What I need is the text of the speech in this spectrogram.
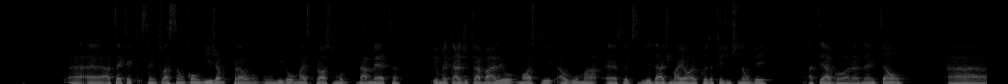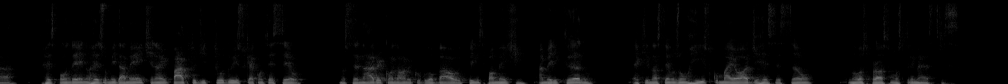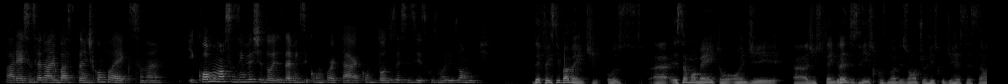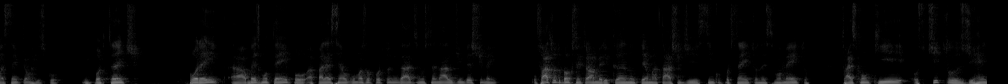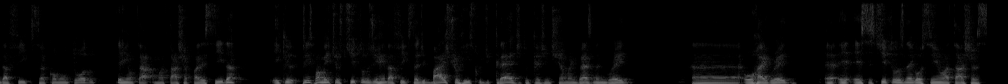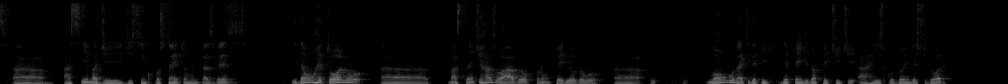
até que essa inflação convija para um, um nível mais próximo da meta e o mercado de trabalho mostre alguma é, flexibilidade maior, coisa que a gente não vê até agora. Né? Então, respondendo resumidamente, né, o impacto de tudo isso que aconteceu no cenário econômico global e principalmente americano é que nós temos um risco maior de recessão nos próximos trimestres. Parece um cenário bastante complexo, né? E como nossos investidores devem se comportar com todos esses riscos no horizonte? Defensivamente, os, uh, esse é o momento onde uh, a gente tem grandes riscos no horizonte. O risco de recessão é sempre um risco importante, porém, ao mesmo tempo, aparecem algumas oportunidades no cenário de investimento. O fato do Banco Central americano ter uma taxa de 5% nesse momento faz com que os títulos de renda fixa como um todo tenham uma taxa parecida e que principalmente os títulos de renda fixa de baixo risco de crédito, que a gente chama investment grade uh, ou high grade, uh, esses títulos negociam a taxas uh, acima de, de 5% muitas vezes e dão um retorno bastante razoável por um período longo, né, que dep depende do apetite a risco do investidor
